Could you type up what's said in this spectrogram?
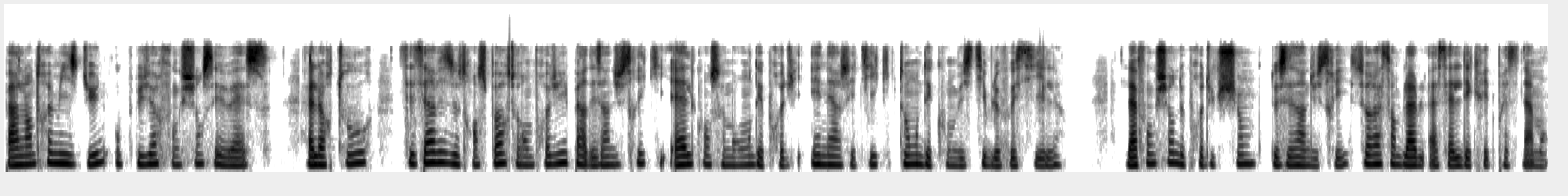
par l'entremise d'une ou plusieurs fonctions CES. À leur tour, ces services de transport seront produits par des industries qui, elles, consommeront des produits énergétiques, dont des combustibles fossiles. La fonction de production de ces industries sera semblable à celle décrite précédemment.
